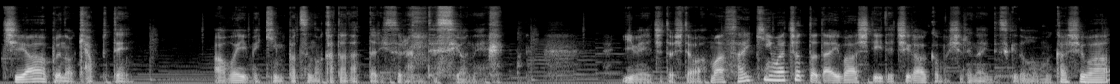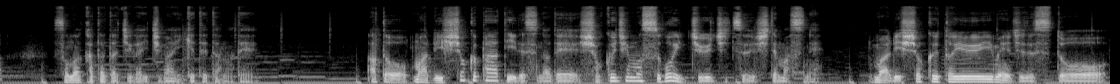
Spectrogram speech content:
チアー部のキャプテン、青い目金髪の方だったりするんですよね イメージとしては。まあ最近はちょっとダイバーシティで違うかもしれないんですけど、昔はその方たちが一番イケてたので。あと、まあ立食パーティーですので、食事もすごい充実してますね。まあ立食というイメージですと、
